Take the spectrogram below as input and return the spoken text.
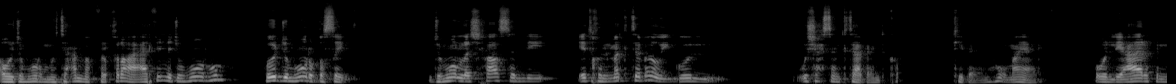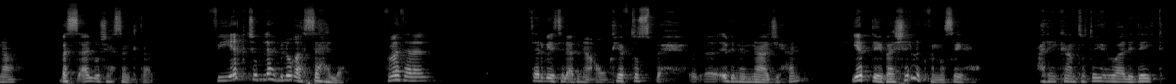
أو جمهور متعمق في القراءة عارفين إن جمهورهم هو الجمهور البسيط جمهور الأشخاص اللي يدخل المكتبه ويقول وش أحسن كتاب عندكم؟ كذا يعني هو ما يعرف. هو اللي عارف إنه بسأل وش أحسن كتاب. في يكتب له بلغة سهلة. فمثلا تربية الأبناء أو كيف تصبح ابنا ناجحا يبدأ يباشر لك في النصيحة. عليك أن تطيع والديك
